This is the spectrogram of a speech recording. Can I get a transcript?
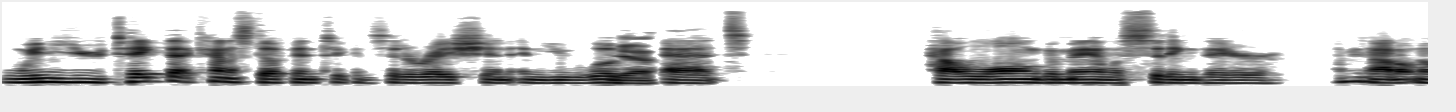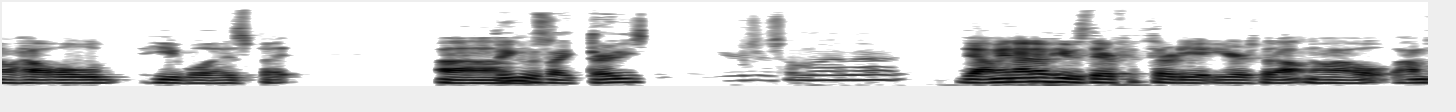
when you take that kind of stuff into consideration and you look Yeah. at how long the man was sitting there, I mean, I don't know how old he was, but um, I think it was like 30 years or something like that. yeah, I mean, I know he was there for 38 years, but I don't know how old. I'm,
